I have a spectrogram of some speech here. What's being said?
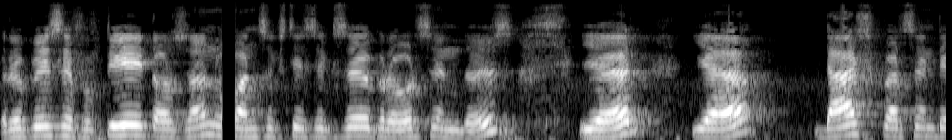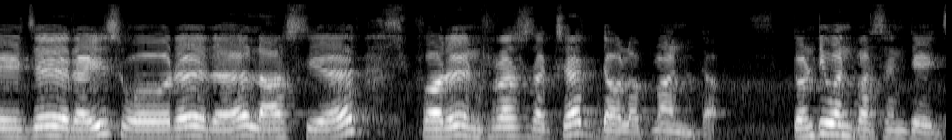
rupees 58,166 crores in this year. Yeah, dash percentage rise over the last year for infrastructure development. 21 percentage.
